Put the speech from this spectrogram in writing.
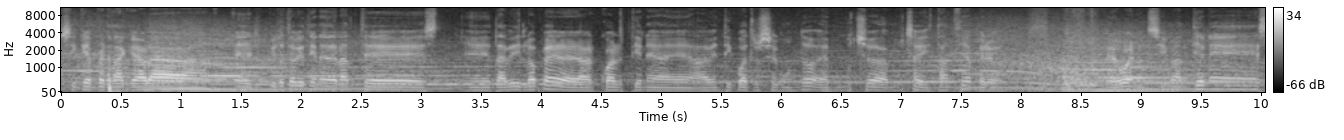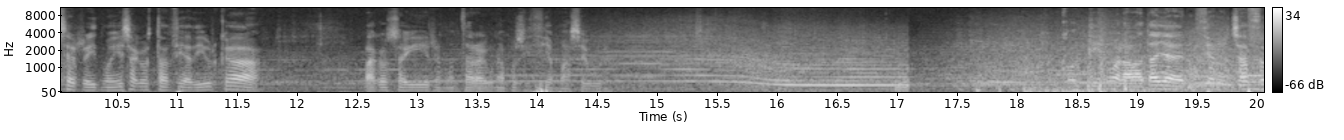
Sí que es verdad que ahora el piloto que tiene delante es eh, David López, al cual tiene a 24 segundos, es mucho, a mucha distancia, pero, pero bueno, si mantiene ese ritmo y esa constancia de Urca, va a conseguir remontar alguna posición más segura. Continúa la batalla de Luciano Chazo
